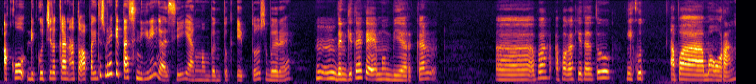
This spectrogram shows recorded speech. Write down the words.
aku dikucilkan atau apa itu sebenarnya kita sendiri nggak sih yang membentuk itu sebenarnya? Dan kita kayak membiarkan eh, apa apakah kita tuh ngikut apa mau orang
